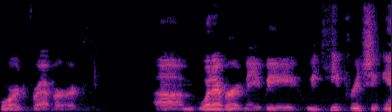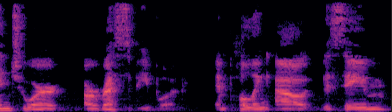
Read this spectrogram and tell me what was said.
bored forever. Um, whatever it may be, we keep reaching into our, our recipe book and pulling out the same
